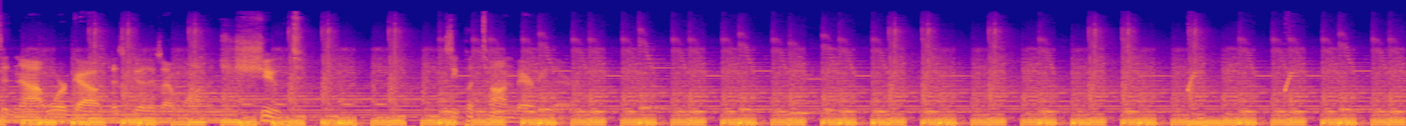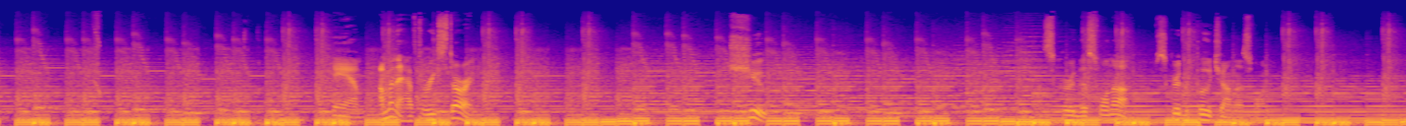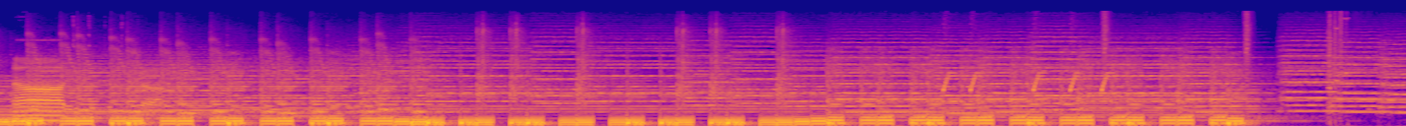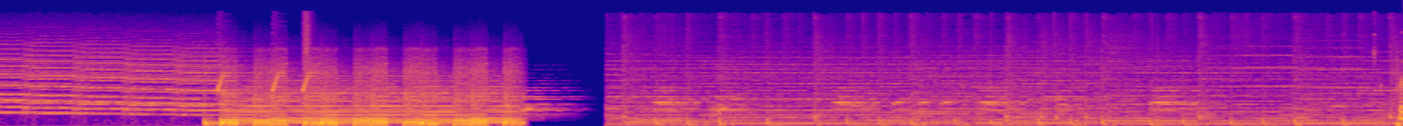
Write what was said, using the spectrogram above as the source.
Did not work out as good as I wanted. Shoot. Because he put Tonberry there. Damn, I'm gonna have to restart. Shoot. Screwed this one up. Screwed the pooch on this one. Uh,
